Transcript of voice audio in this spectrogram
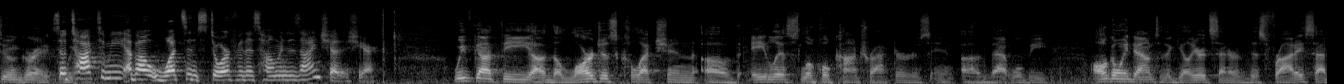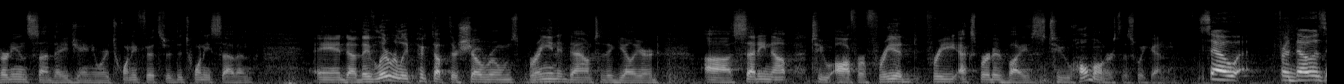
Doing great. So We- talk to me about what's in store for this home and design show this year. We've got the uh, the largest collection of A-list local contractors in, uh, that will be all going down to the Gaillard Center this Friday, Saturday, and Sunday, January 25th through the 27th. And uh, they've literally picked up their showrooms, bringing it down to the Gaillard, uh, setting up to offer free free expert advice to homeowners this weekend. So for those,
